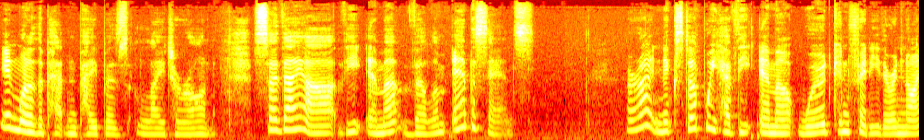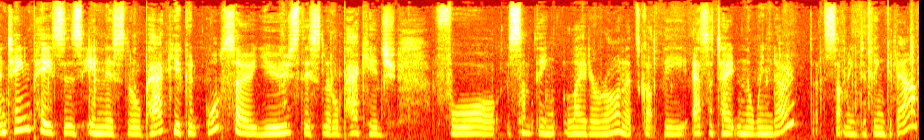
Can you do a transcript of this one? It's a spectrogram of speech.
in one of the pattern papers later on. So they are the Emma Vellum Ampersands. All right, next up we have the Emma Word Confetti. There are 19 pieces in this little pack. You can also use this little package for something later on. It's got the acetate in the window. That's something to think about.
